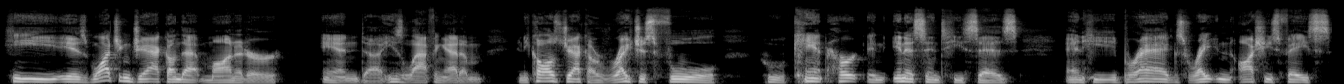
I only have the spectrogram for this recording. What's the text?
he is watching Jack on that monitor and uh, he's laughing at him. And he calls Jack a righteous fool who can't hurt an innocent, he says. And he brags right in Ashi's face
